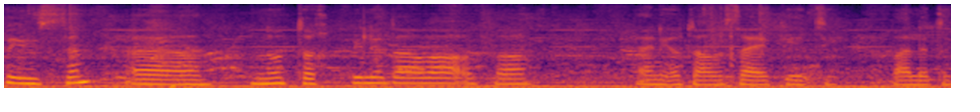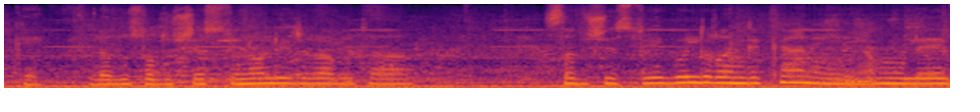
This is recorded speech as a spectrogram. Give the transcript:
پیوستن نو تخفیل داوا افا يعني أتعب سايكيتي بالتكي لدو صدو شستو نولي رابطة صدو شستو يقول رنجا كان يعمو ليج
